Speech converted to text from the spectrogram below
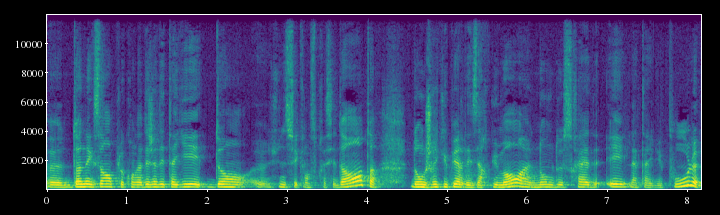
euh, d'un exemple qu'on a déjà détaillé dans une séquence précédente. Donc je récupère des arguments, un nombre de threads et la taille du pool.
